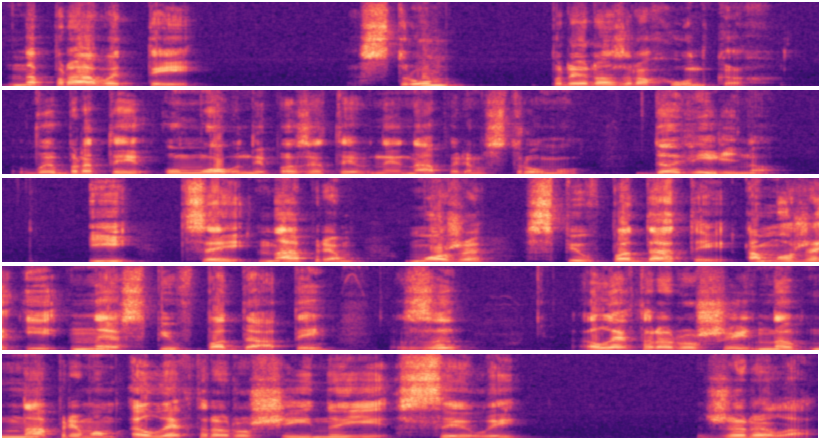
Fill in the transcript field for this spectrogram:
направити струм при розрахунках вибрати умовний позитивний напрям струму довільно, і цей напрям може співпадати, а може і не співпадати з електророши... напрямом електрорушійної сили джерела.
